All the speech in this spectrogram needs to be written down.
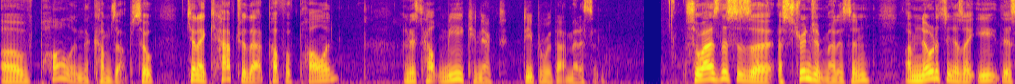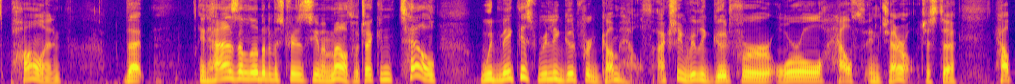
of pollen that comes up. So can I capture that puff of pollen and just help me connect deeper with that medicine? So as this is a astringent medicine, I'm noticing as I eat this pollen that it has a little bit of astringency in my mouth, which I can tell would make this really good for gum health. Actually really good for oral health in general, just to help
